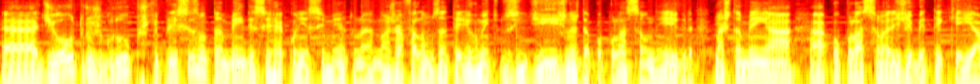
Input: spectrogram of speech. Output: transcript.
é, de outros grupos que precisam também desse reconhecimento, né? Nós já falamos anteriormente dos indígenas, da população negra, mas também há a população LGBTQIA+,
